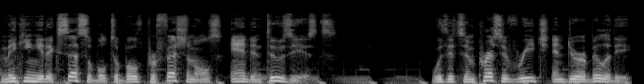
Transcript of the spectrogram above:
making it accessible to both professionals and enthusiasts. With its impressive reach and durability,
